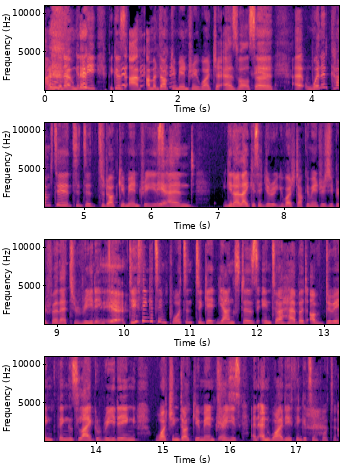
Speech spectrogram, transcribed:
I'm gonna I'm gonna be because I'm I'm a documentary watcher as well. So Yeah. uh, when it comes to to, to, to documentaries and you know, like you said, you you watch documentaries, you prefer that to reading. Yeah. Do you think it's important to get youngsters into a habit of doing things like reading, watching documentaries, Yes. and and why do you think it's important?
